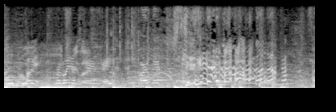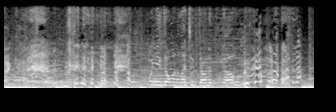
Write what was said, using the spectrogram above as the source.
where are we going? Okay, we're going upstairs, right? Arthur. Just kidding. When you don't want to let your donuts go.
